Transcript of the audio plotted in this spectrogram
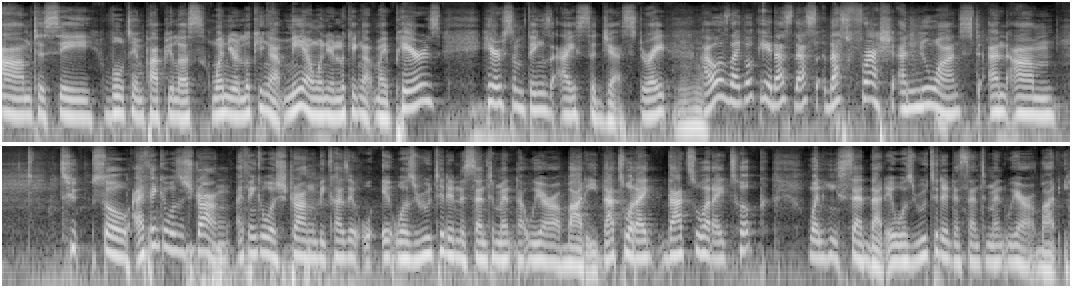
um, to say voting populace when you're looking at me and when you're looking at my peers here's some things I suggest right Mhm. I was like okay that's that's that's fresh and nuanced and um to, so I think it was strong. I think it was strong because it it was rooted in the sentiment that we are a body. That's what I that's what I took when he said that. It was rooted in the sentiment we are a body.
